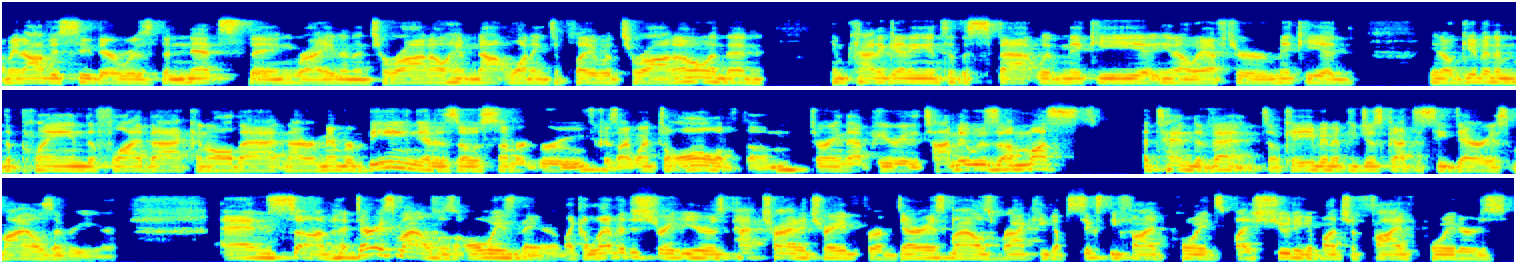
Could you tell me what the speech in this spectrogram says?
I mean, obviously there was the Nets thing, right, and then Toronto, him not wanting to play with Toronto, and then him kind of getting into the spat with Mickey, you know, after Mickey had you know, giving him the plane to fly back and all that. And I remember being at a Zo Summer Groove because I went to all of them during that period of time. It was a must attend event, okay, even if you just got to see Darius Miles every year. And so um, Darius Miles was always there, like 11 straight years. Pat tried to trade for him. Darius Miles racking up 65 points by shooting a bunch of five pointers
